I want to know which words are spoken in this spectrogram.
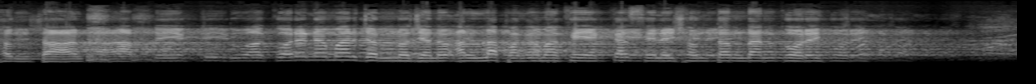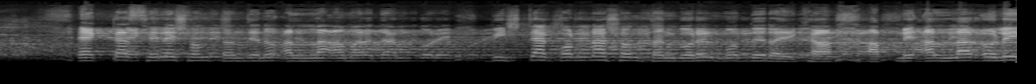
সন্তান, আপনি একটু দোয়া করেন আমার জন্য যেন আল্লাহ পাক আমাকে একটা ছেলে সন্তান দান করে। একটা ছেলে সন্তান যেন আল্লাহ আমার দান করে, বিশটা কন্যা সন্তান ঘরের মধ্যে রেখা আপনি আল্লাহর অলি,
